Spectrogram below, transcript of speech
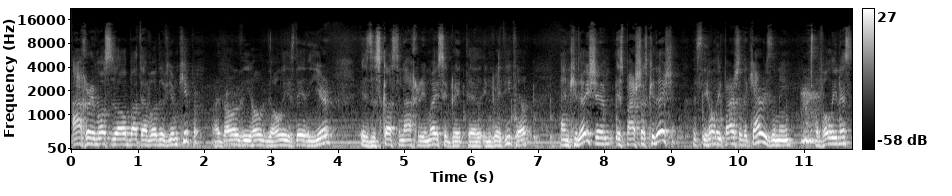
Acharei Mois is all about the Avodah of Yom Kippur. Right? All of the, holy, the holiest day of the year is discussed in Acharei Mois in great, uh, in great detail. And Kedoshim is Parshas Kedoshim. It's the only Parsha that carries the name of holiness.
